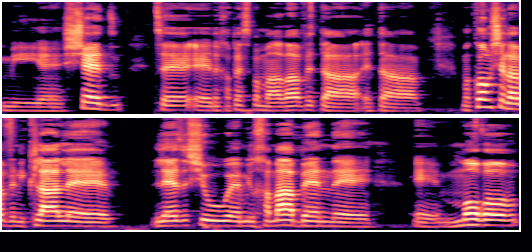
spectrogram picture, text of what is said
משד רוצה אה, לחפש במערב את, ה, את המקור שלה ונקלע ל, לאיזושהי אה, מלחמה בין אה, מורו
